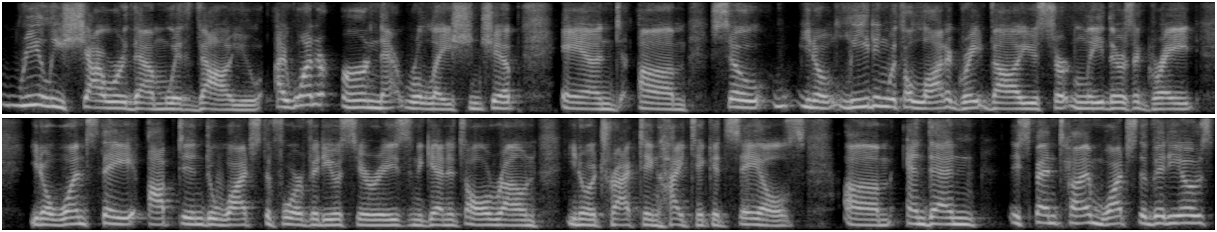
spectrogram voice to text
really shower them with value. I want to earn that relationship. And um, so, you know, leading with a lot of great value. Certainly, there's a great, you know, once they opt in to watch the four video series, and again, it's all around, you know, attracting high ticket sales. Um, and then they spend time, watch the videos.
